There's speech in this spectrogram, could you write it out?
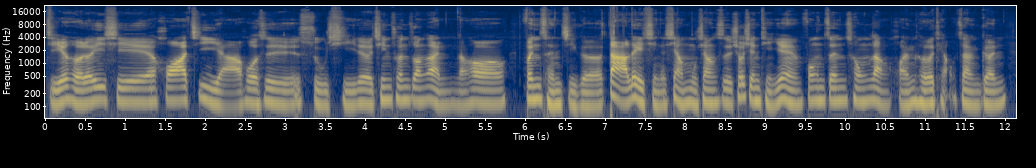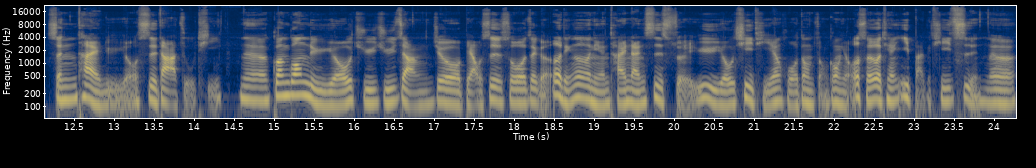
结合了一些花季啊，或是暑期的青春专案，然后。分成几个大类型的项目，像是休闲体验、风筝冲浪、环河挑战跟生态旅游四大主题。那观光旅游局局长就表示说，这个二零二二年台南市水域游憩体验活动总共有二十二天一百个梯次，那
